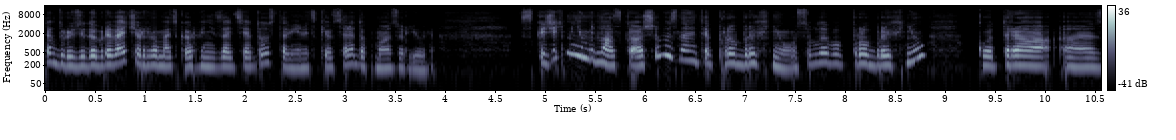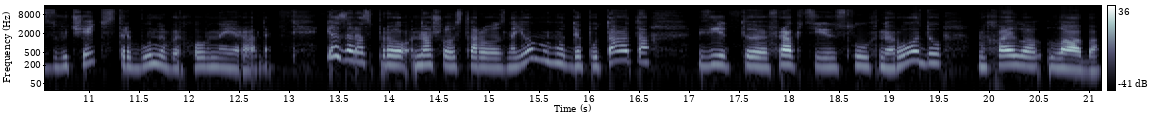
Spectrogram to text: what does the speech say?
Так, друзі, добрий вечір. Громадська організація ДОСТА, Вінницький осередок Мазур Юля. Скажіть мені, будь ласка, а що ви знаєте про брехню, особливо про брехню, котра е, звучить з трибуни Верховної Ради? Я зараз про нашого старого знайомого, депутата від е, фракції Слуг народу Михайла Лаба.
